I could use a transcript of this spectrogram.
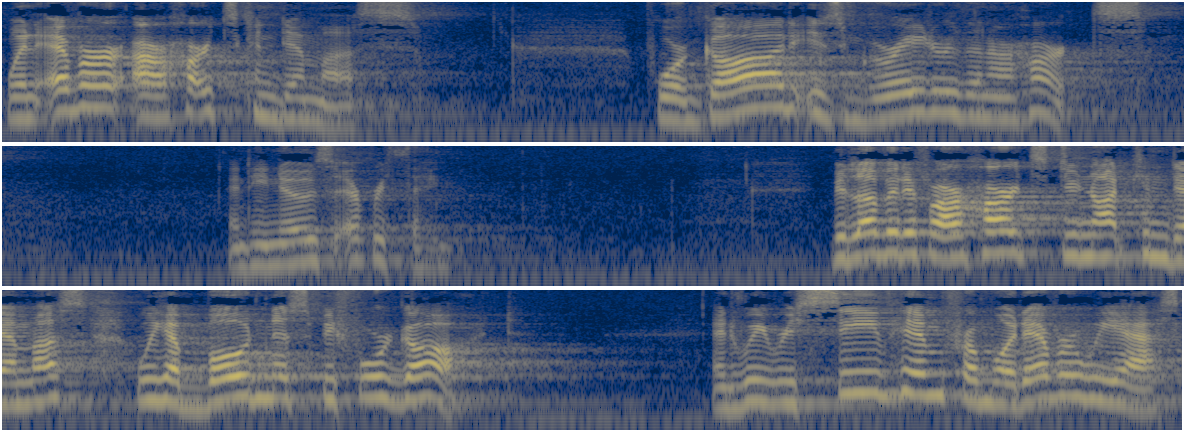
whenever our hearts condemn us. For God is greater than our hearts, and He knows everything. Beloved, if our hearts do not condemn us, we have boldness before God, and we receive Him from whatever we ask,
